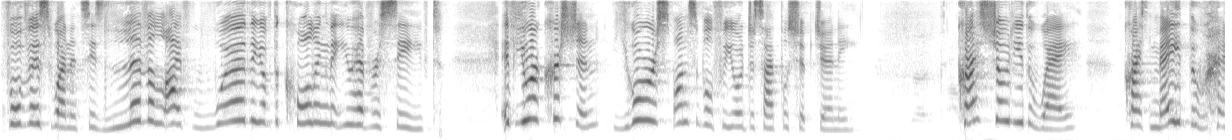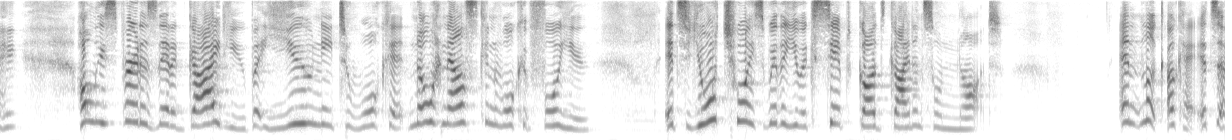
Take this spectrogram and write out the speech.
4 verse 1, it says, Live a life worthy of the calling that you have received. If you're a Christian, you're responsible for your discipleship journey. Christ showed you the way, Christ made the way. Holy Spirit is there to guide you, but you need to walk it. No one else can walk it for you. It's your choice whether you accept God's guidance or not. And look, okay, it's a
